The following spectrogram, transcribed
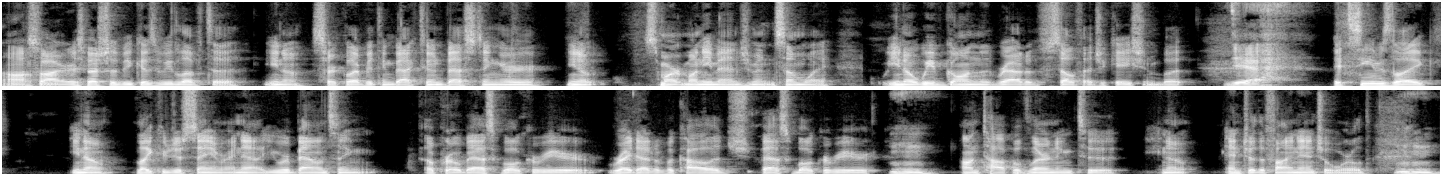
Awesome. Fire, especially because we love to, you know, circle everything back to investing or, you know, smart money management in some way. You know, we've gone the route of self education, but yeah, it seems like, you know, like you're just saying right now, you were bouncing a pro basketball career right out of a college basketball career mm-hmm. on top of learning to, you know, enter the financial world. Mm-hmm.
